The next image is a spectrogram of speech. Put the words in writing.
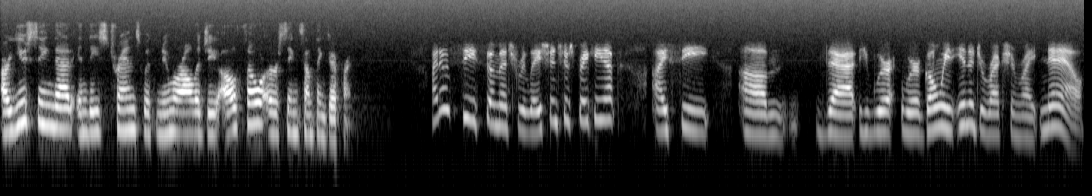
Are you seeing that in these trends with numerology also, or seeing something different? I don't see so much relationships breaking up. I see um, that we're we're going in a direction right now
